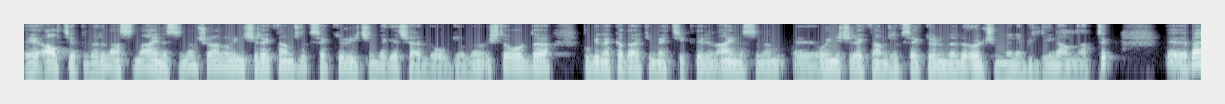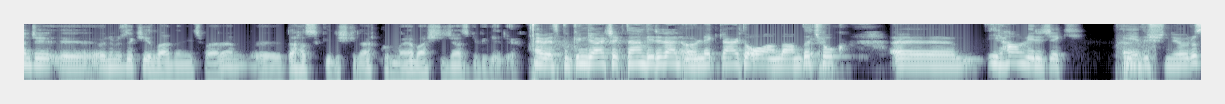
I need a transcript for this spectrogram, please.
e, altyapıların aslında aynısının şu an oyun içi reklamcılık sektörü içinde geçerli olduğunu, işte orada bugüne kadarki metriklerin aynısının e, oyun içi reklamcılık sektöründe de ölçümlenebildiğini anlattık. E, bence e, önümüzdeki yıllardan itibaren e, daha sık ilişkiler kurmaya başlayacağız gibi geliyor. Evet bugün gerçekten verilen örnekler de o anlamda çok e, ilham verecek diye Evet. düşünüyoruz.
